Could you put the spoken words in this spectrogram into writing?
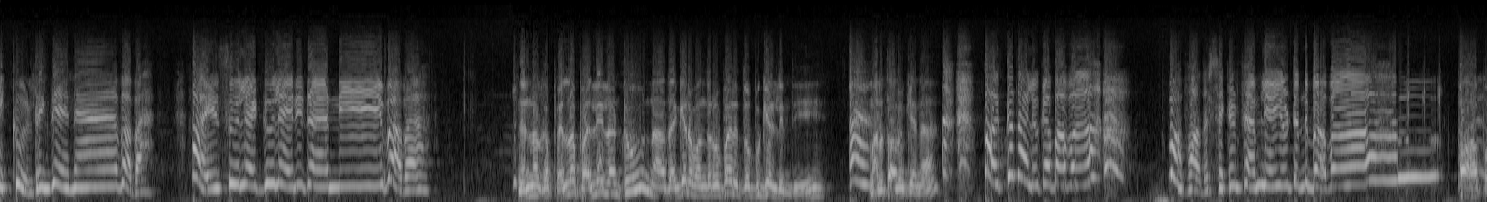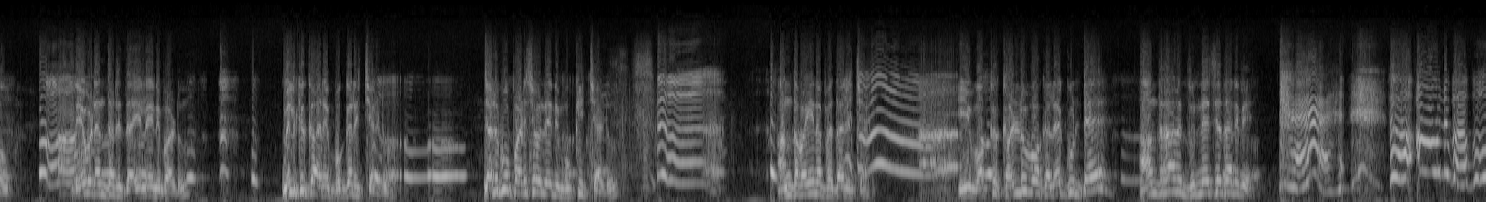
ఏ కూల్ డ్రింక్ దేనా బాబా ఐసు లెగ్గు లేని దాన్ని బాబా నిన్న ఒక పిల్ల పల్లీలంటూ నా దగ్గర వంద రూపాయలు దుబ్బుకెళ్ళింది. మన తాలూకేనా? పక్క తాలూకా బాబా మా ఫాదర్ సెకండ్ ఫ్యామిలీ అయి ఉంటుంది బాబా పాపం. దేవుడంతటి దయలేని వాడు మిల్క్ కారే బుగ్గరిచ్చాడు జలుబు పడిశం లేని ముక్కిచ్చాడు. అందమైన పెదాలిచ్చాడు. ఈ ఒక్క కళ్ళు ఒక లెగ్గుంటే ఆంధ్రాన్ని దున్నేసేదానివే. హే, అవును బాబు.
